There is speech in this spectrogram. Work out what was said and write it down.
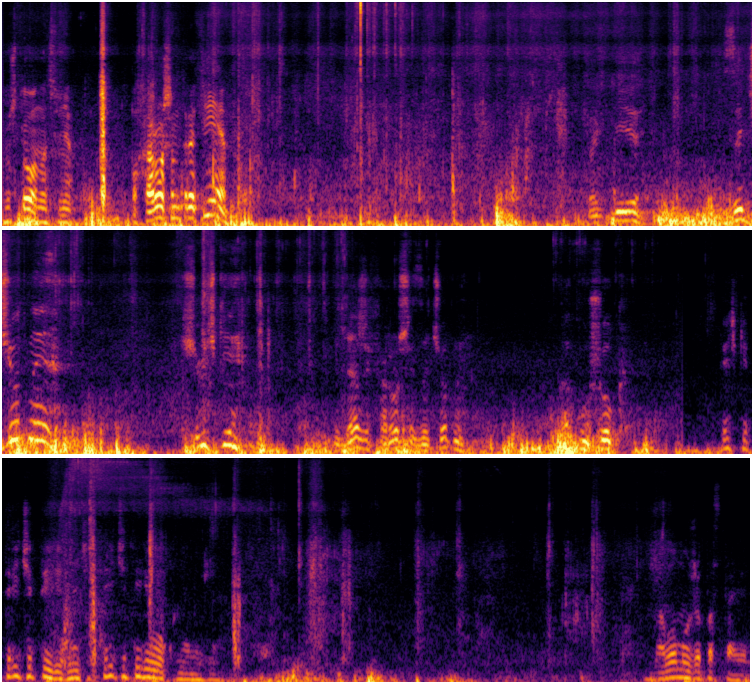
Ну что у нас сегодня? По хорошим трофеям? Такие зачетные щучки и даже хороший зачетный ушок. Печки 3-4, значит 3-4 окна нужно. Солому уже поставили.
